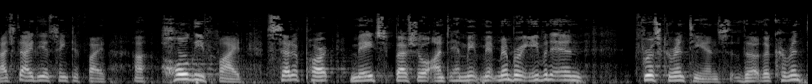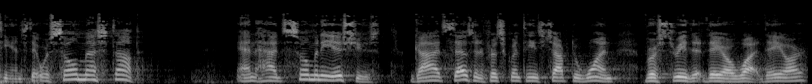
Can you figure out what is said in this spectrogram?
That's the idea of sanctified, uh, holified, set apart, made special unto him. Remember, even in 1 Corinthians, the, the Corinthians, they were so messed up and had so many issues. God says in 1 Corinthians chapter 1, verse 3, that they are what? They are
